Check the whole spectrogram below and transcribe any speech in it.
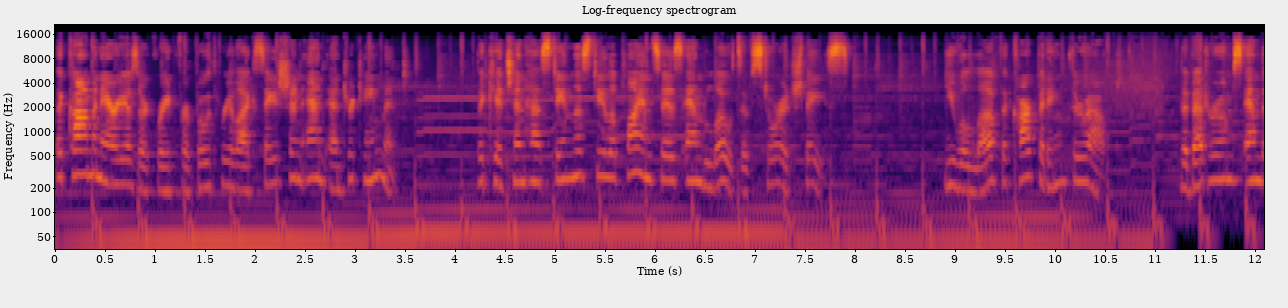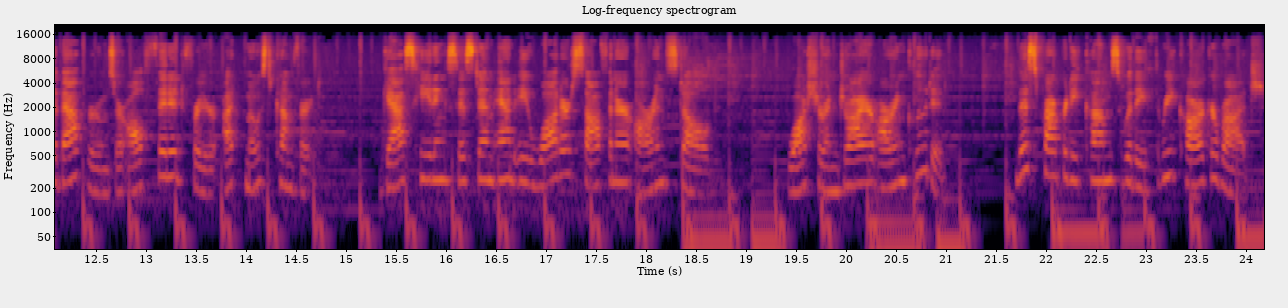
The common areas are great for both relaxation and entertainment. The kitchen has stainless steel appliances and loads of storage space. You will love the carpeting throughout. The bedrooms and the bathrooms are all fitted for your utmost comfort. Gas heating system and a water softener are installed. Washer and dryer are included, this property comes with a three-car garage.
